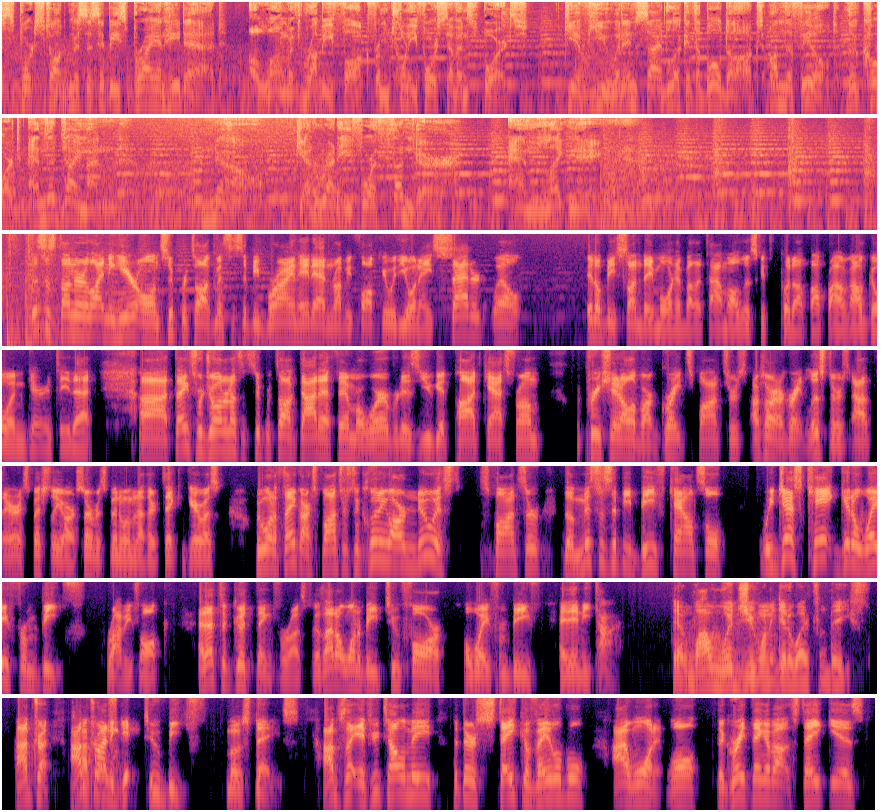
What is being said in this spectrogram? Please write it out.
Sports Talk Mississippi's Brian Hadad, along with Robbie Faulk from 24 7 Sports, give you an inside look at the Bulldogs on the field, the court, and the diamond. Now, get ready for Thunder and Lightning. This is Thunder and Lightning here on Super Talk Mississippi. Brian Hadad and Robbie Faulk here with you on a Saturday. Well, it'll be Sunday morning by the time all this gets put up. I'll, I'll, I'll go and guarantee that. Uh, thanks for joining us at supertalk.fm or wherever it is you get podcasts from. We appreciate all of our great sponsors. I'm sorry, our great listeners out there, especially our servicemen and women out there taking care of us. We want to thank our sponsors, including our newest sponsor, the Mississippi Beef Council. We just can't get away from beef, Robbie Faulk. And that's a good thing for us because I don't want to be too far away from beef at any time. Yeah, why would you want to get away from beef? I'm trying I'm trying to get to beef most days. I'm saying if you're telling me that there's steak available, I want it. Well, the great thing about steak is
